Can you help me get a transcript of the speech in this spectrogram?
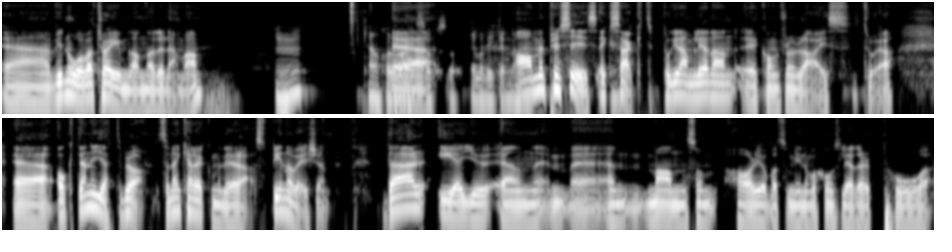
Eh, Vinnova tror jag inblandade den, va? Mm. Kanske Rise eh, också, eller vilken Ja, men precis, exakt. Programledaren eh, kommer från Rise, tror jag. Eh, och den är jättebra, så den kan jag rekommendera. Spinovation. Där är ju en, eh, en man som har jobbat som innovationsledare på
